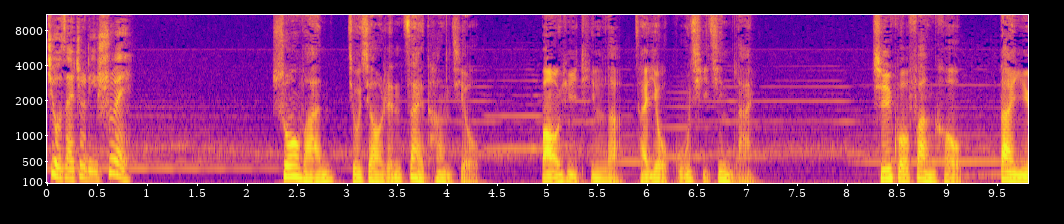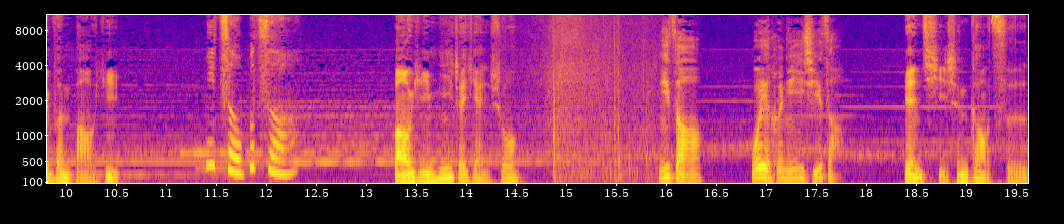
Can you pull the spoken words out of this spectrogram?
就在这里睡。”说完，就叫人再烫酒。宝玉听了，才又鼓起劲来。吃过饭后，黛玉问宝玉：“你走不走？”宝玉眯着眼说：“你走，我也和你一起走。”便起身告辞。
